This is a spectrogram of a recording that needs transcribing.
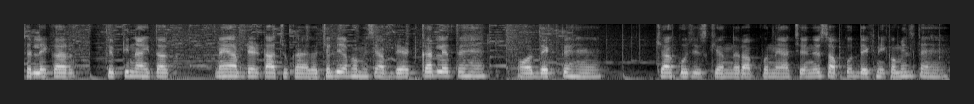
से लेकर 15 आई तक नया अपडेट आ चुका है। तो चलिए अब हम इसे अपडेट कर लेते हैं और देखते हैं क्या कुछ इसके अंदर आपको नया चेंजेस आपको देखने को मिलते हैं।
